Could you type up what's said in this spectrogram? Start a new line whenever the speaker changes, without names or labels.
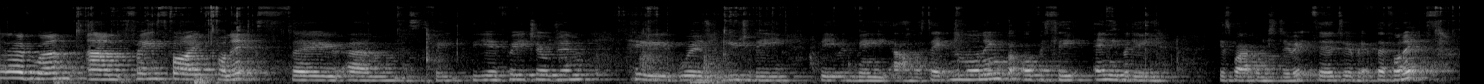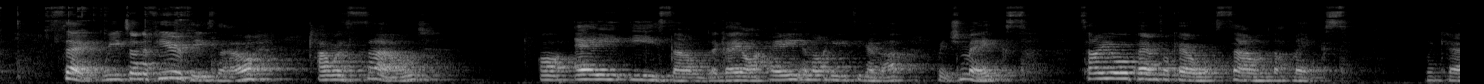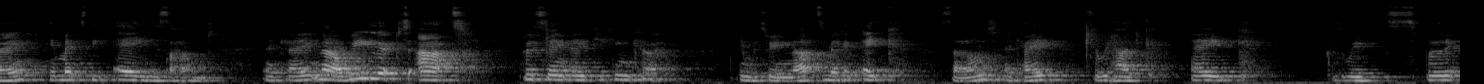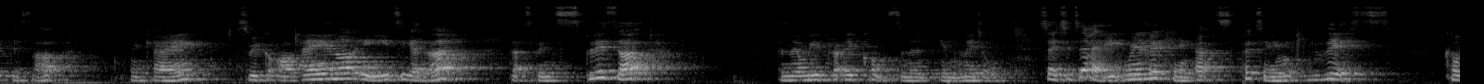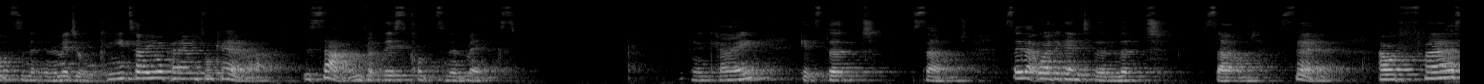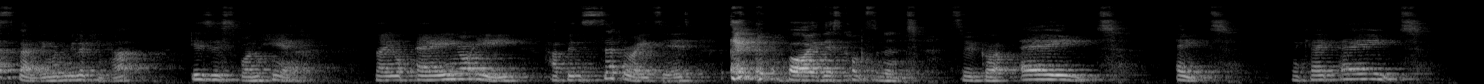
Hello everyone, um, phase five phonics. So um, this is for the year three children who would usually be with me at half past eight in the morning, but obviously anybody is welcome to do it, to do a bit of their phonics. So we've done a few of these now. Our sound, our A-E sound, okay, our A and our E together, which makes, tell your parents or care what sound that makes okay? It makes the A sound, okay? Now, we looked at putting a kicking k in between that to make an ache sound, okay? So we had ache, because we split this up, okay? So we've got our A and our E together, that's been split up, and then we've put a consonant in the middle. So today, we're looking at putting this consonant in the middle. Can you tell your parent or carer the sound that this consonant makes? Okay, it's the t sound. Say that word again to them, the t sound. So, our first spelling we're going to be looking at is this one here. Now your A and your E have been separated by this consonant. So we've got eight, eight. Okay, eight,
